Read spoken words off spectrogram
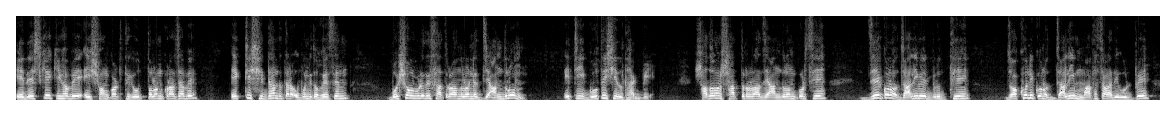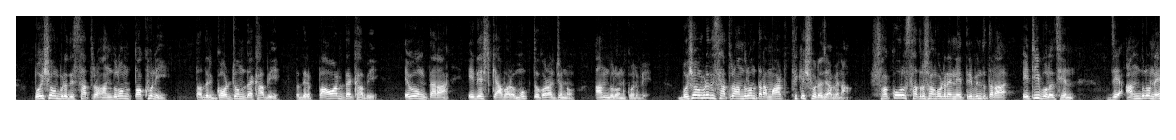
এ দেশকে কীভাবে এই সংকট থেকে উত্তোলন করা যাবে? একটি সিদ্ধান্তে তারা উপনীত হয়েছেন, বৈষম্যবিরোধী ছাত্র আন্দোলনের যে আন্দোলন, এটি গতিশীল থাকবে। সাধারণ ছাত্ররা যে আন্দোলন করছে, যে কোনো জালিমের বিরুদ্ধে যখনই কোনো জালিম মাথা চাড়া দিয়ে উঠবে বৈষম্যবিরোধী ছাত্র আন্দোলন তখনই তাদের গর্জন দেখাবে, তাদের পাওয়ার দেখাবে এবং তারা এদেশকে আবারও মুক্ত করার জন্য আন্দোলন করবে। বৈষম্যবিরোধী ছাত্র আন্দোলন তারা মাঠ থেকে সরে যাবে না। সকল ছাত্র সংগঠনের নেতৃবৃন্দ তারা এটি বলেছেন যে আন্দোলনে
